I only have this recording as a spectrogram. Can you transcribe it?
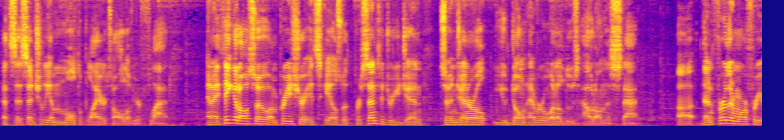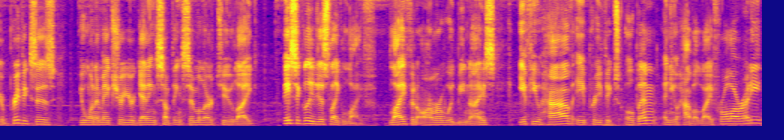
That's essentially a multiplier to all of your flat. And I think it also, I'm pretty sure it scales with percentage regen, so in general, you don't ever want to lose out on this stat. Uh, then furthermore, for your prefixes, you want to make sure you're getting something similar to like basically just like life. Life and armor would be nice. If you have a prefix open and you have a life roll already,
